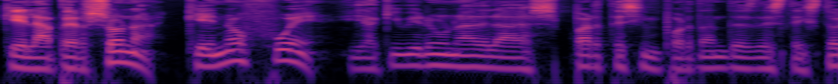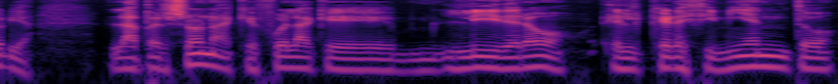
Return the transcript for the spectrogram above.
que la persona que no fue, y aquí viene una de las partes importantes de esta historia, la persona que fue la que lideró el crecimiento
